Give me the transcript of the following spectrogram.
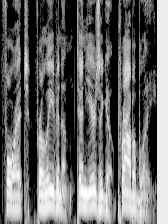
for it for leaving them 10 years ago? Probably.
